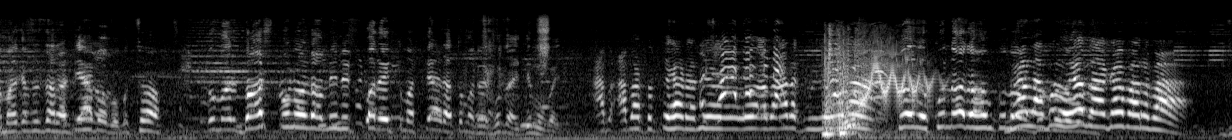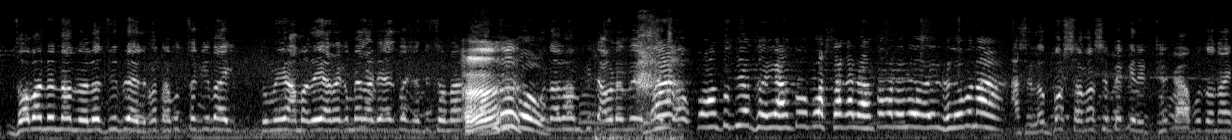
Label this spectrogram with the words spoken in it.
আমার কাছে যারা টিয়া পাবো বুঝছ? তোমার দশ পনেরো মিনিট পরে তোমার টিয়াটা তোমার বোঝাই ভাই। আব- আবার তো তেহারা নিয়ে আবার তোর কোন রকম কোন করে হয়ে জায়গা বারবা জবানের নাম হলো জিব্রাইল। কথা বুঝছ কি ভাই? তুমি আমার এই আরেক মেলাতে এক পয়সা দিছো না? কোন রকম কি তাহলে? তখন তো দিয়েছে? এখন তো বর্ষাকালে এখন তো আমার হলো না। আসলে বর্ষা মাসে পেকের ঠেকা বুঝো নাই।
